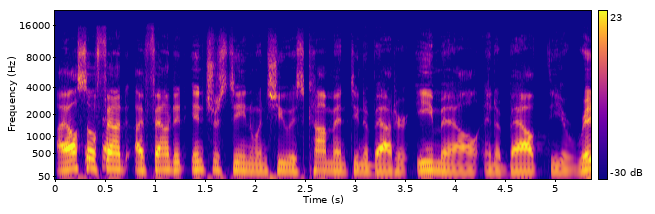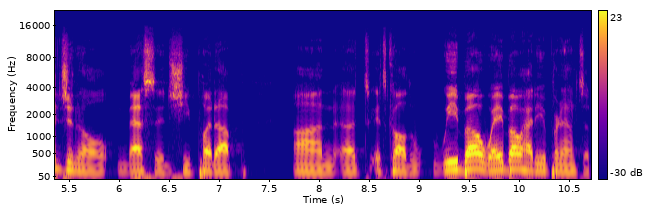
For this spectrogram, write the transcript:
I also found I found it interesting when she was commenting about her email and about the original message she put up on. Uh, it's called Weibo. Weibo. How do you pronounce it?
